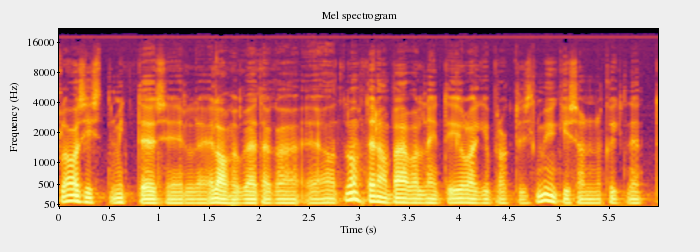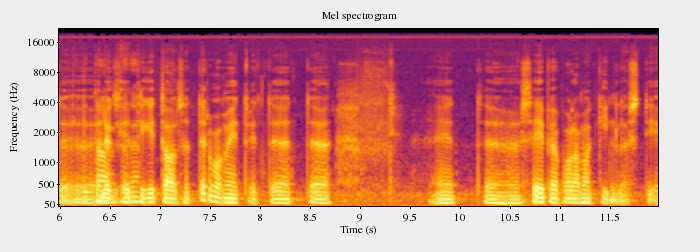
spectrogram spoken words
klaasist, mitte selle elavhõbedaga ja noh, tänapäeval neid ei olegi praktiliselt müügis, on kõik need digitaalsed, digitaalsed termomeetrid, et et äh, see peab olema kindlasti.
